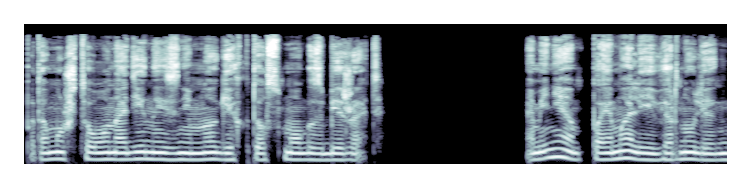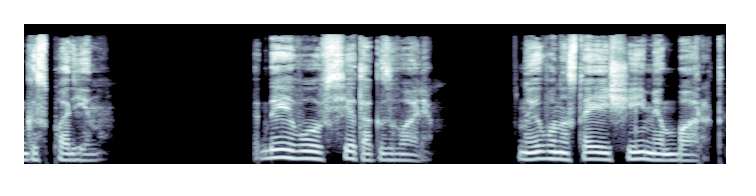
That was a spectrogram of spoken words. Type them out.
потому что он один из немногих, кто смог сбежать. А меня поймали и вернули к господину. Тогда его все так звали, но его настоящее имя — Барретт.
